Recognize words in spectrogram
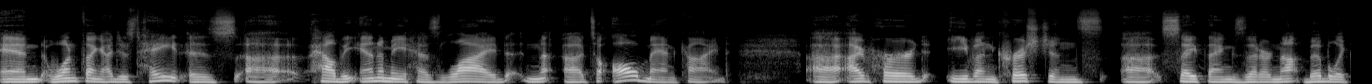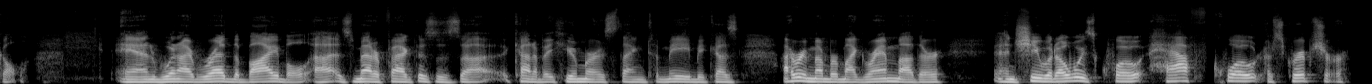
And one thing I just hate is uh, how the enemy has lied uh, to all mankind. Uh, I've heard even Christians uh, say things that are not biblical. And when I've read the Bible, uh, as a matter of fact, this is uh, kind of a humorous thing to me because I remember my grandmother, and she would always quote, half quote a scripture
